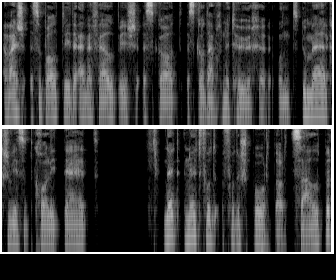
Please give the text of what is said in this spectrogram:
weißt du, sobald du in der NFL bist, es geht, es geht einfach nicht höher. Und du merkst, wie so die Qualität, nicht, nicht von, der- von der Sportart selber,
